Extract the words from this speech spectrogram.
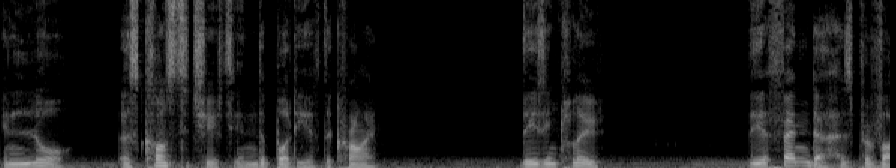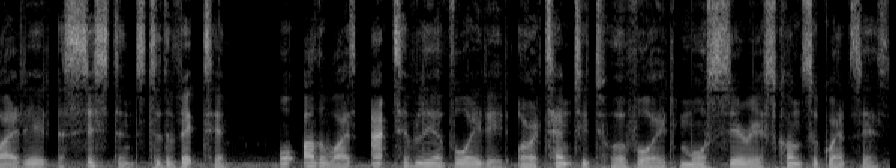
in law as constituting the body of the crime. These include the offender has provided assistance to the victim or otherwise actively avoided or attempted to avoid more serious consequences.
